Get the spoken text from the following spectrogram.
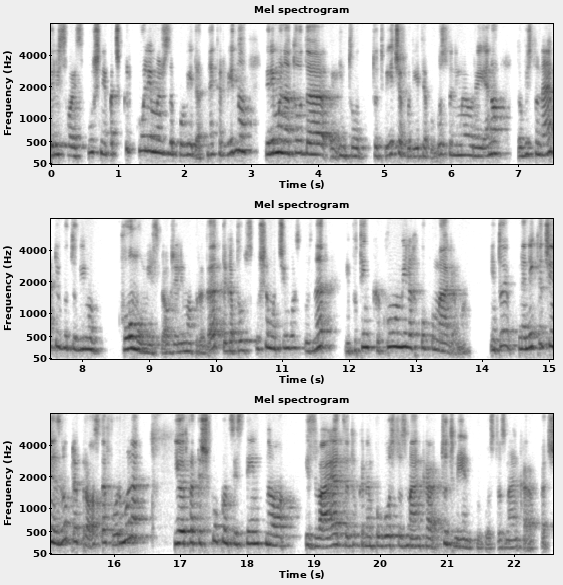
deliš svoje izkušnje, pač karkoli imaš zapovedati. Ker vedno gremo na to, da in to tudi večja podjetja pogosto nimajo urejeno, da v bistvu najprej ugotovimo, komu mi sploh želimo prodati, da ga poskušamo čim bolj spoznati in potem, kako mu mi lahko pomagamo. In to je na nek način zelo preprosta formula, jo je pa težko konsistentno izvajati, zato ker nam pogosto zmanjka, tudi meni pogosto zmanjka pač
